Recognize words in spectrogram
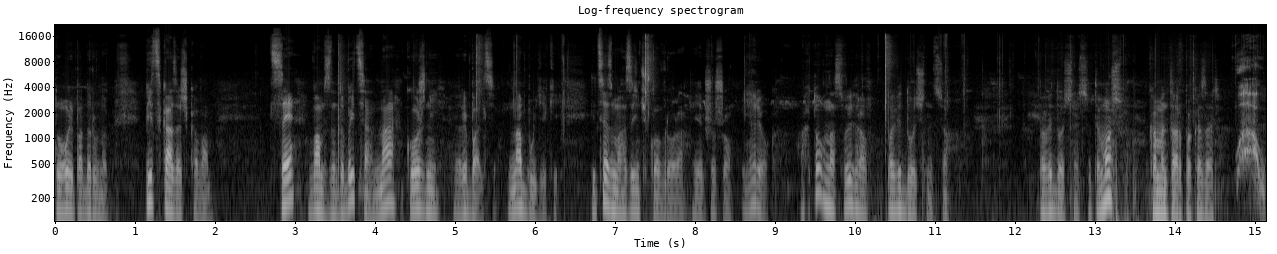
того і подарунок. Підсказочка вам. Це вам знадобиться на кожній рибальці, на будь-якій. І це з магазинчику Аврора, якщо що. Ігорьок, а хто в нас виграв повідочницю? Повідочницю. Ти можеш коментар показати? Вау!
